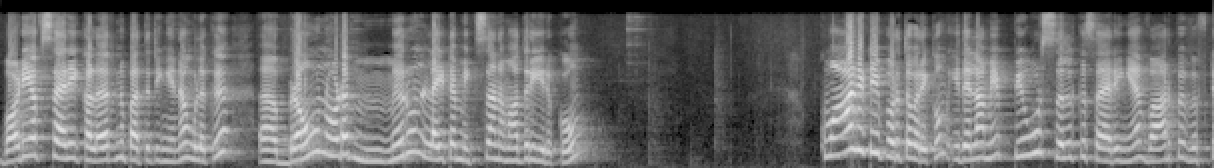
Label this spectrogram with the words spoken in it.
body off saree கலர்னு பார்த்துட்டிங்கன்னா உங்களுக்கு ப்ரௌனோட மெரூன் லைட்டாக மிக்ஸ் ஆன மாதிரி இருக்கும். குவாலிட்டி பொறுத்த வரைக்கும் இது எல்லாமே பியூர் சில்க் சாரீங்க வார்ப்பு விஃப்ட்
